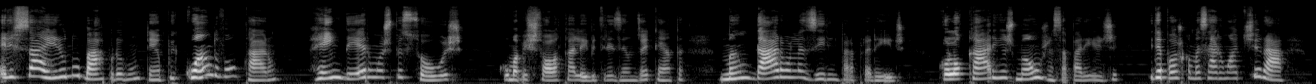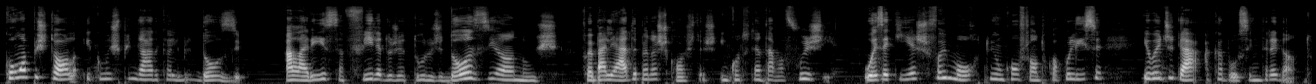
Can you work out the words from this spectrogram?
eles saíram no bar por algum tempo e, quando voltaram, renderam as pessoas com uma pistola calibre 380, mandaram elas irem para a parede, colocarem as mãos nessa parede e depois começaram a atirar com a pistola e com uma espingarda calibre 12. A Larissa, filha do Getúlio, de 12 anos, foi baleada pelas costas enquanto tentava fugir. O Ezequias foi morto em um confronto com a polícia e o Edgar acabou se entregando.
